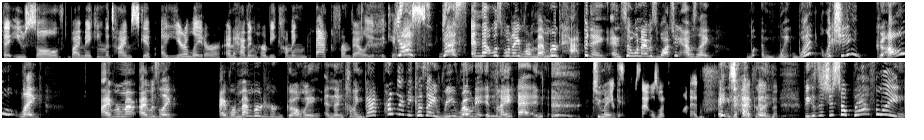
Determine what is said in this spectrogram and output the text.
that you solved by making the time skip a year later and having her be coming back from Valley of the Kings. Yes, yes, and that was what I remembered happening. And so when I was watching, I was like, wait, what? Like she didn't go? Like I remember, I was like, I remembered her going and then coming back, probably because I rewrote it in my head to make yes, it. That was what wanted. Exactly. Because it's just so baffling.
